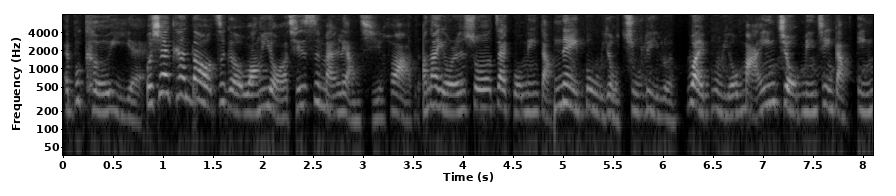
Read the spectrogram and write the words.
哎，不可以哎！我现在看到这个网友啊，其实是蛮两极化的。那有人说，在国民党内部有朱立伦，外部有马英九，民进党赢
